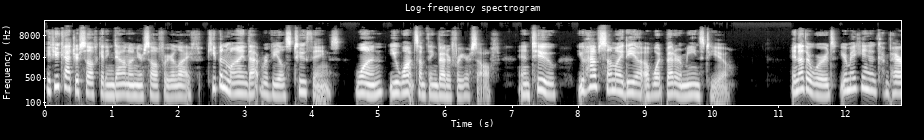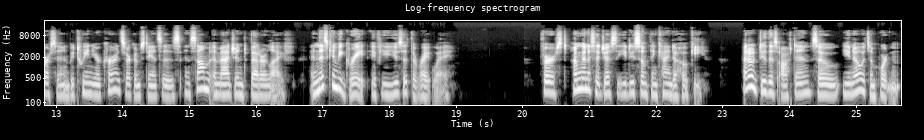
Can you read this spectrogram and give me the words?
If you catch yourself getting down on yourself or your life, keep in mind that reveals two things. One, you want something better for yourself. And two, you have some idea of what better means to you. In other words, you're making a comparison between your current circumstances and some imagined better life. And this can be great if you use it the right way. First, I'm going to suggest that you do something kind of hokey. I don't do this often, so you know it's important.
